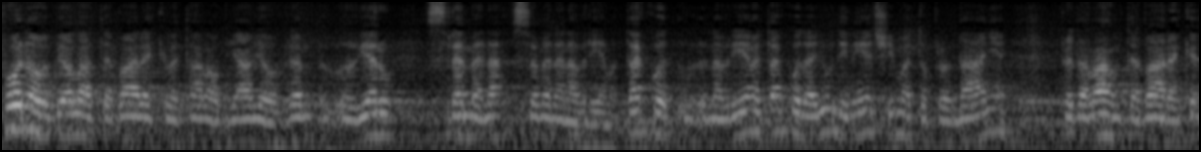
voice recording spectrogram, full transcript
ponovo bi Allah te bareke vetala objavljao vjeru s vremena, s vremena na vrijeme. Tako, na vrijeme, tako da ljudi neće imati opravdanje pred Allahom te bareke,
